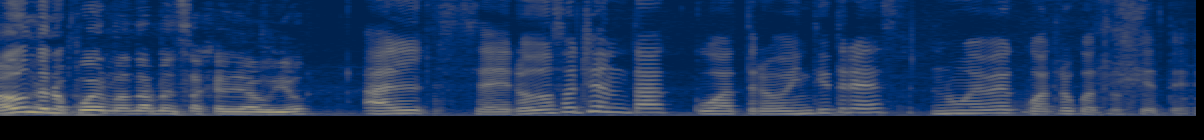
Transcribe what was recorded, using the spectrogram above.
¿A dónde nos pueden mandar mensaje de audio? Al 0280-423-9447.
